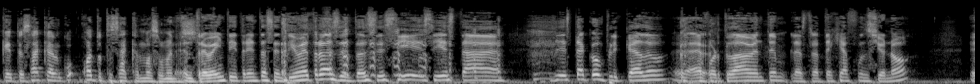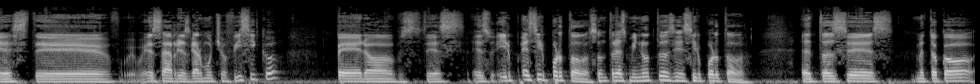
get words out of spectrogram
que te sacan, ¿cu- ¿cuánto te sacan más o menos? Entre 20 y 30 centímetros, entonces sí, sí está, sí está complicado. Eh, afortunadamente la estrategia funcionó. Este es arriesgar mucho físico, pero pues, es, es ir, es ir por todo. Son tres minutos y es ir por todo. Entonces me tocó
